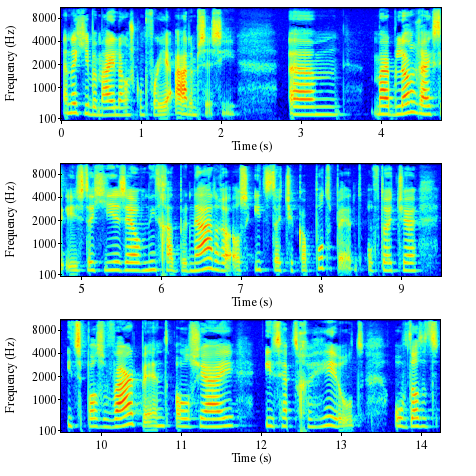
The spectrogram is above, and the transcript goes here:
en dat je bij mij langskomt voor je ademsessie. Um, maar het belangrijkste is dat je jezelf niet gaat benaderen als iets dat je kapot bent. Of dat je iets pas waard bent als jij iets hebt geheeld. Of dat het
